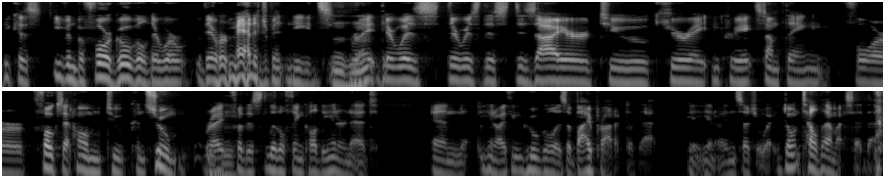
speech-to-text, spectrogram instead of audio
because even before Google, there were there were management needs, mm-hmm. right? There was there was this desire to curate and create something for folks at home to consume, right? Mm-hmm. For this little thing called the internet. And, you know, I think Google is a byproduct of that. you know, in such a way. Don't tell them I said that.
